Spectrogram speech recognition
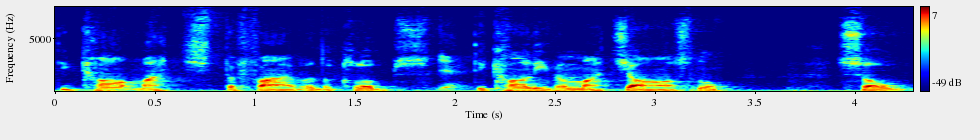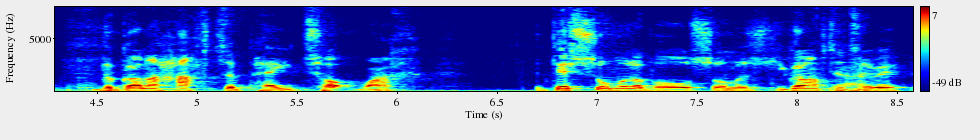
they can't match the five other clubs. Yeah. They can't even match Arsenal. So they're going to have to pay top whack. This summer of all summers, you're going to have to Yeah. do it.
